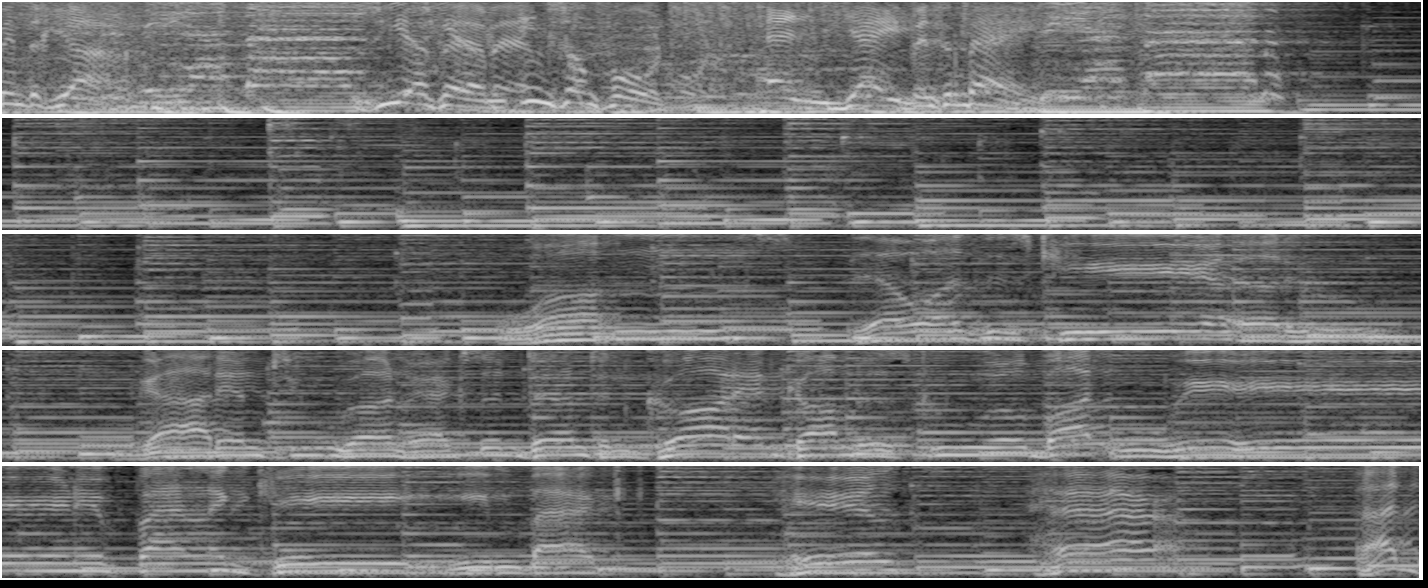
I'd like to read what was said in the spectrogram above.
25 jaar. ZFM in Zandvoort. En jij bent erbij. ZFM. Once there was this kid who got into an accident and couldn't come to school, but when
